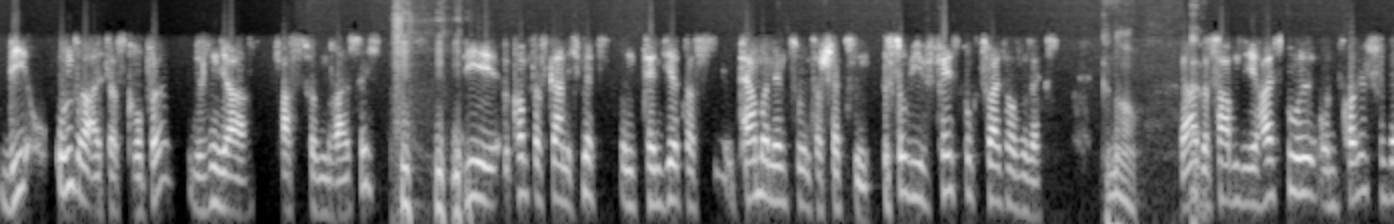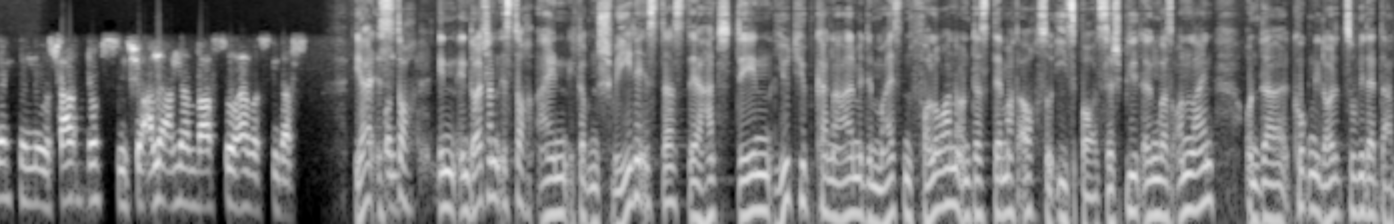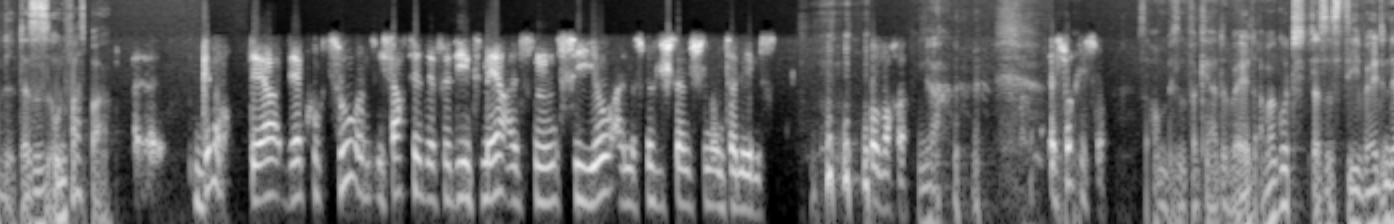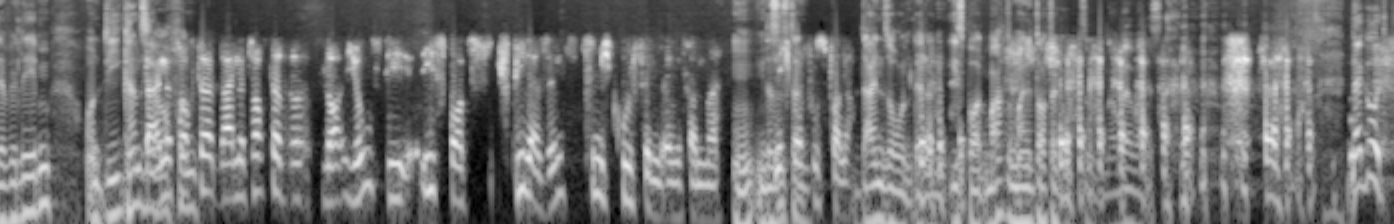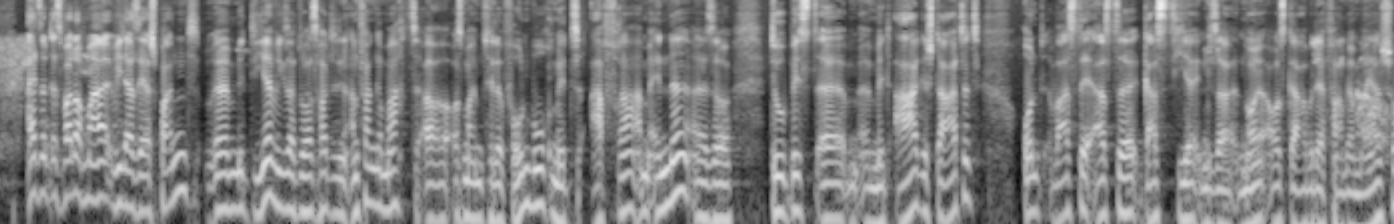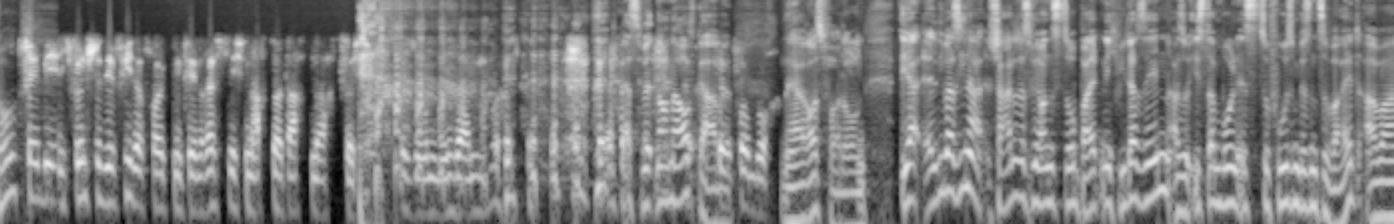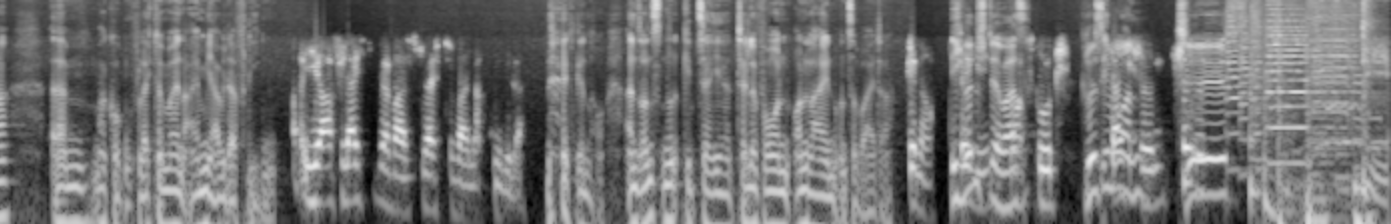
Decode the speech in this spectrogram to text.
die unsere Altersgruppe, wir sind ja fast 35, die bekommt das gar nicht mit und tendiert das permanent zu unterschätzen. Das ist so wie Facebook 2006. Genau. Ja, das haben die Highschool- und College-Studenten in den USA benutzt und für alle anderen war es so, was ist denn das? Ja, es ist doch, in, in Deutschland ist doch ein, ich glaube, ein Schwede ist das, der hat den YouTube-Kanal mit den meisten Followern und das, der macht auch so E-Sports. Der spielt irgendwas online und da gucken die Leute zu, wie der daddelt. Das ist unfassbar. Genau. Der, der guckt zu und ich sag dir, der verdient mehr als ein CEO eines mittelständischen Unternehmens pro Woche. Ja. Ist wirklich so. Ist auch ein bisschen verkehrte Welt, aber gut, das ist die Welt, in der wir leben und die kann sich Deine auch von, Tochter, deine Tochter wird Jungs, die E-Sports-Spieler sind, ziemlich cool finden irgendwann mal. Mhm, das Nicht ist dann Fußballer. dein Sohn, der dann E-Sport macht und meine Tochter guckt zu, genau, wer weiß. Na gut, also das war doch mal wieder sehr spannend äh, mit dir. Wie gesagt, du hast heute den Anfang gemacht äh, aus meinem Telefonbuch mit Afra am Ende. Also du bist äh, mit A gestartet und warst der erste Gast hier in dieser Neuausgabe der Fabian Meyer Show. Sebi, ich wünsche dir viel Erfolg mit den restlichen 888 Personen in seinem Das wird noch eine Aufgabe, eine Herausforderung. Ja, äh, lieber Sina, schade, dass wir uns so bald nicht wiedersehen. Also Istanbul ist zu Fuß ein bisschen zu weit, aber ähm, mal gucken, vielleicht können wir in einem Jahr wieder fliegen. Ja, vielleicht, wer weiß, vielleicht zu Weihnachten wieder. genau. Ansonsten gibt's ja hier Telefon, online und so weiter. Genau. Ich wünsche dir was. Mach's gut. Grüß Yvonne. Dankeschön. Tschüss. Die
